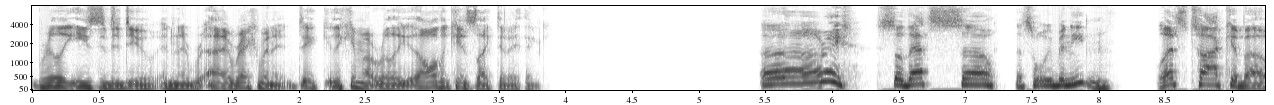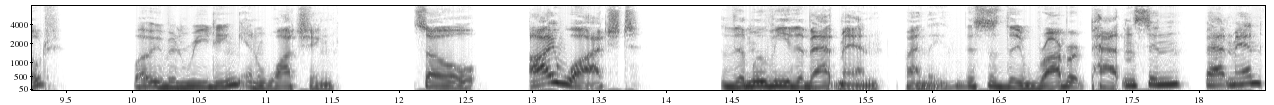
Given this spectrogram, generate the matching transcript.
really easy to do, and I I recommend it. They, they came out really. All the kids liked it. I think. All right, so that's uh, that's what we've been eating. Let's talk about what we've been reading and watching. So I watched the movie The Batman. Finally, this is the Robert Pattinson Batman,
